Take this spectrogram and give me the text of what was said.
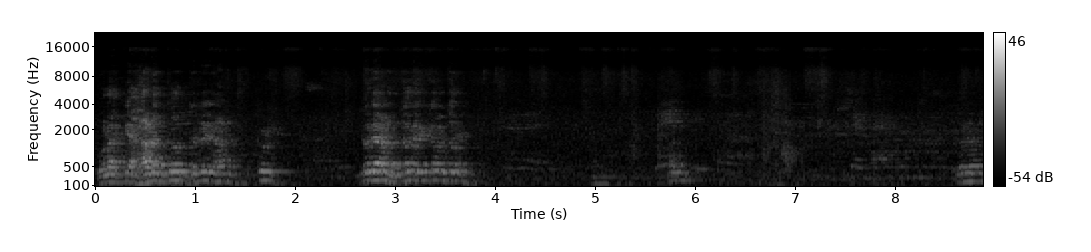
ওনাকে হাড়ের তো ধরে হাড় জোরে জোরে হাড়েন জোরে কেউ জোরে জোরে হাঁটেন।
